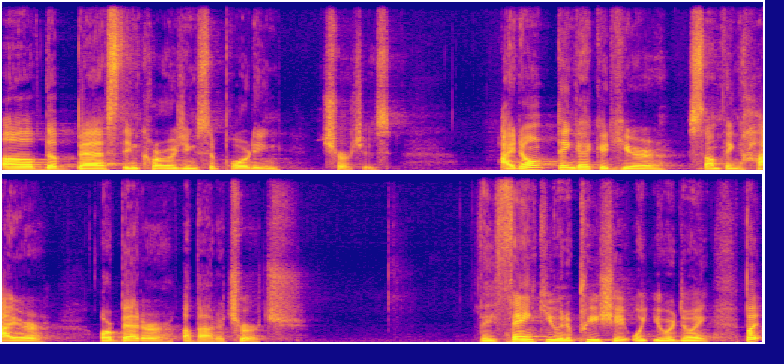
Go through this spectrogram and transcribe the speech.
of the best encouraging, supporting churches. I don't think I could hear something higher or better about a church. They thank you and appreciate what you are doing. But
